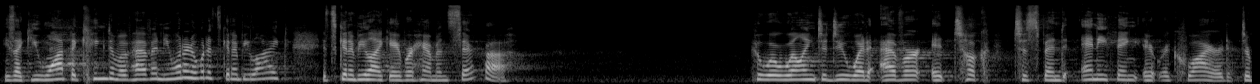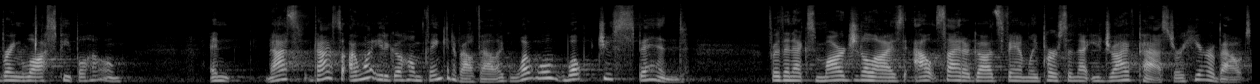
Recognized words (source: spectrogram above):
He's like, You want the kingdom of heaven? You want to know what it's going to be like? It's going to be like Abraham and Sarah who were willing to do whatever it took to spend anything it required to bring lost people home. And that's, that's I want you to go home thinking about that. Like, what, will, what would you spend for the next marginalized, outside of God's family person that you drive past or hear about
